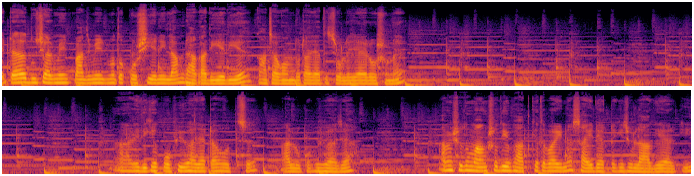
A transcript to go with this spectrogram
এটা দু চার মিনিট, পাঁচ মিনিট মতো কষিয়ে নিলাম, ঢাকা দিয়ে দিয়ে। কাঁচা গন্ধটা যাতে চলে যায় রসুনের আর এদিকে কফি ভাজাটা হচ্ছে, আলু কফি ভাজা। আমি শুধু মাংস দিয়ে ভাত খেতে পারি না সাইডে একটা কিছু লাগে আর কি।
